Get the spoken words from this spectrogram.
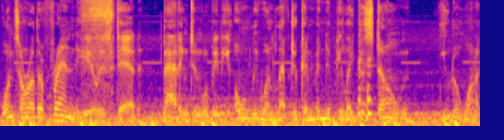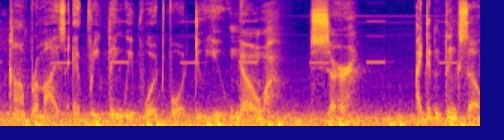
Once our other friend here is dead, Paddington will be the only one left who can manipulate the stone. You don't want to compromise everything we've worked for, do you? No, sir. I didn't think so.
